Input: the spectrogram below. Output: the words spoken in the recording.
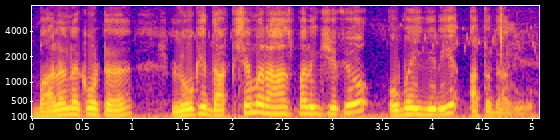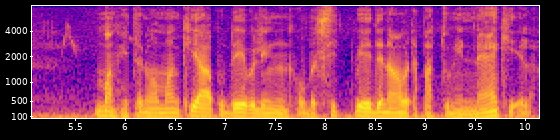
බලනකොට ලෝකෙ දක්ෂම රහස් පරීක්ෂකයෝ ඔබ ඉදිරිය අතදරුවෝ. මං හිතනවා මං කියාපු දේවලින් ඔබ සිත්වේදනාවට පත්වනේ නෑ කියලා.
